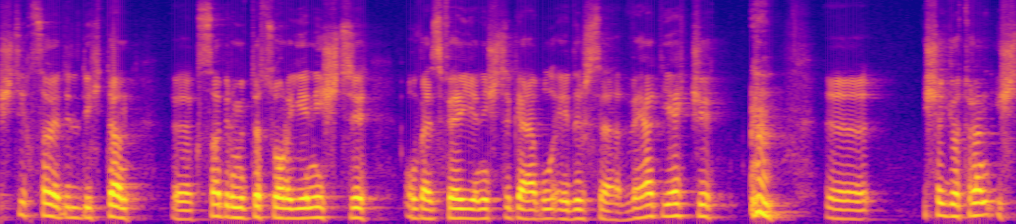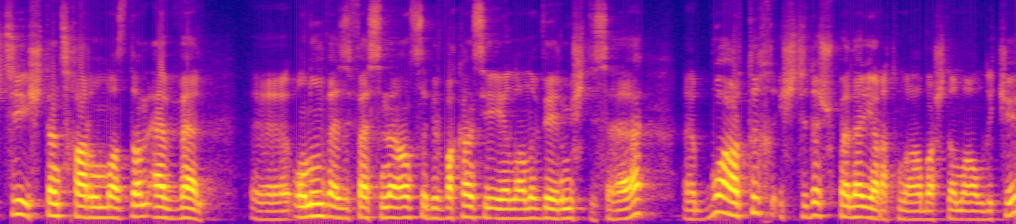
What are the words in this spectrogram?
işçi ixtisar edildikdən qısa bir müddət sonra yeni işçi o vəzifəyə yeni işçi qəbul edirsə və ya deyək ki, işə götürən işçi işdən çıxarılmazdan əvvəl onun vəzifəsinə hansısa bir vakansiya elanı vermişdisə, bu artıq işçidə şübhələr yaratmağa başlamalıdır ki,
